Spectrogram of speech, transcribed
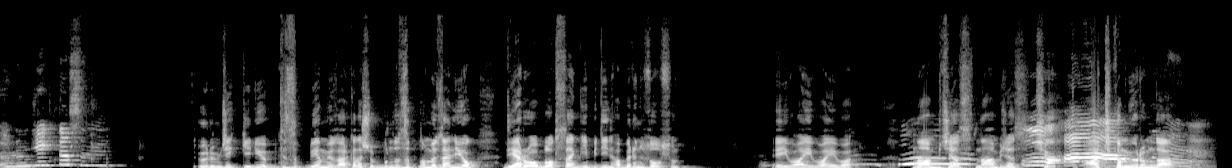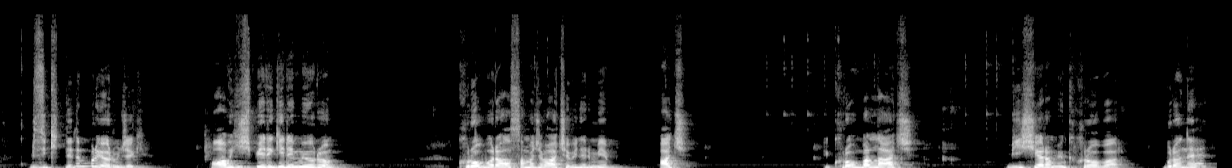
örümcek nasıl? Örümcek geliyor. Bir de zıplayamıyoruz arkadaşlar. Bunda zıplama özelliği yok. Diğer Roblox'lar gibi değil. Haberiniz olsun. Eyvah eyvah eyvah. Ne yapacağız? Ne yapacağız? Çık. Aa çıkamıyorum da. Bizi kilitledin mi buraya örümcek? Abi hiçbir yere giremiyorum. Crowbar'ı alsam acaba açabilir miyim? Aç. E, crowbar'la aç. Bir işe yaramıyor ki crowbar. Bura ne?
